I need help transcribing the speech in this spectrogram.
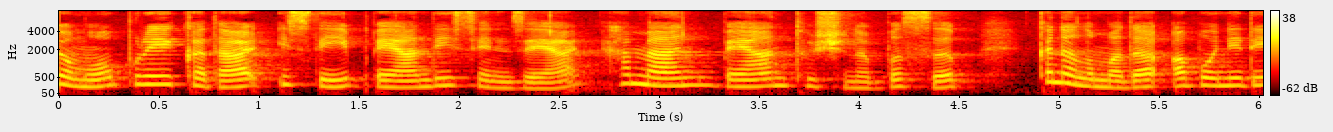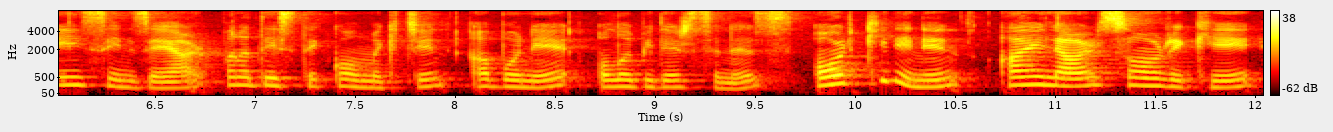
Videomu buraya kadar izleyip beğendiyseniz eğer hemen beğen tuşuna basıp kanalıma da abone değilseniz eğer bana destek olmak için abone olabilirsiniz. Orkidenin aylar sonraki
